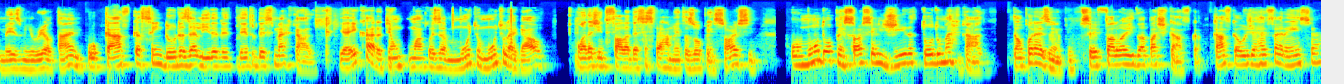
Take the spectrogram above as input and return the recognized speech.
mesmo em real time, o Kafka, sem dúvidas, é líder dentro desse mercado. E aí, cara, tem um, uma coisa muito, muito legal quando a gente fala dessas ferramentas open source, o mundo open source ele gira todo o mercado. Então, por exemplo, você falou aí do Apache Kafka. Kafka hoje é referência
